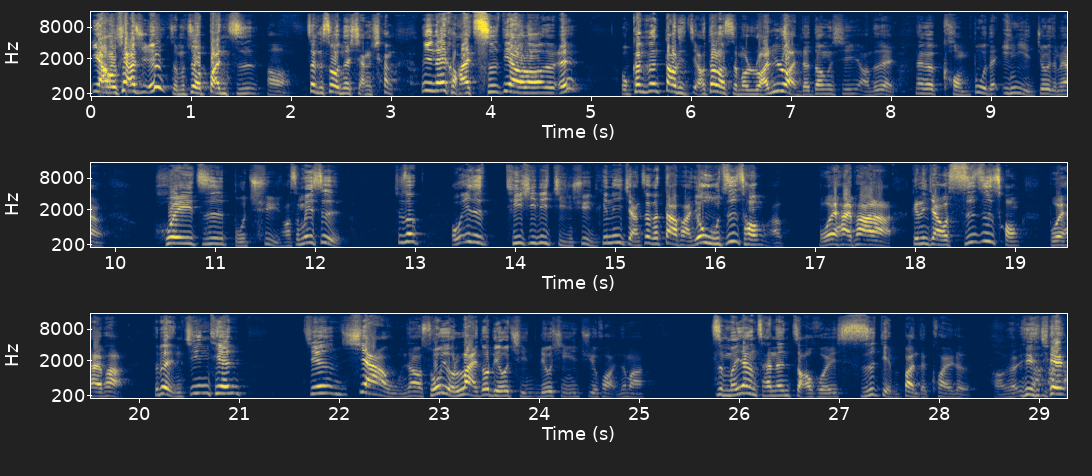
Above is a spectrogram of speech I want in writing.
咬下去，哎，怎么只有半只？哦，这个时候你的想象，因为那一口还吃掉了，对不对？哎，我刚刚到底咬到了什么软软的东西啊？对不对？那个恐怖的阴影就会怎么样，挥之不去啊？什么意思？就是说我一直提醒你警讯，跟你讲这个大盘有五只虫啊，不会害怕啦。跟你讲我十只虫，不会害怕，对不对？你今天。今天下午，你知道，所有赖都流行流行一句话，你知道吗？怎么样才能找回十点半的快乐？好的，因为今天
